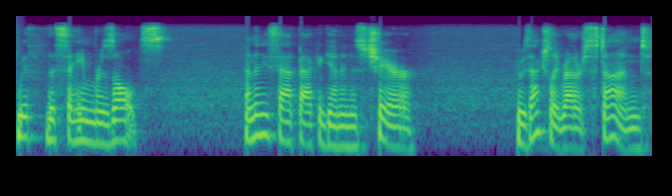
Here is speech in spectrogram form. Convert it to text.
with the same results. and then he sat back again in his chair. He was actually rather stunned.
